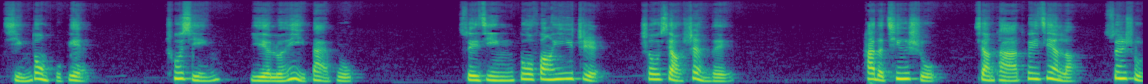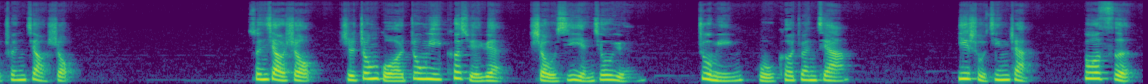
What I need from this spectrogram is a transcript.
行动不便，出行以轮椅代步。虽经多方医治，收效甚微。他的亲属向他推荐了孙树春教授。孙教授是中国中医科学院首席研究员。著名骨科专家，医术精湛，多次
